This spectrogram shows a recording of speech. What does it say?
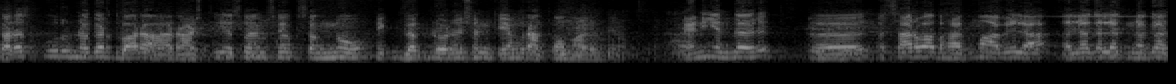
સરસપુર નગર દ્વારા રાષ્ટ્રીય સ્વયંસેવક સંઘનો એક બ્લડ ડોનેશન કેમ્પ રાખવામાં આવ્યો છે. એની અંદર અસારવા ભાગમાં આવેલા અલગ અલગ નગર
